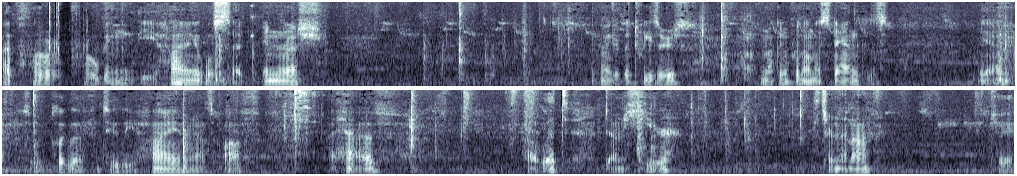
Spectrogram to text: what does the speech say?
after probing the high, we'll set inrush. I get the tweezers. I'm not going to put on the stand because, yeah. So plug that into the high. Now it's off. I have outlet down here. Let's turn that on. Okay.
